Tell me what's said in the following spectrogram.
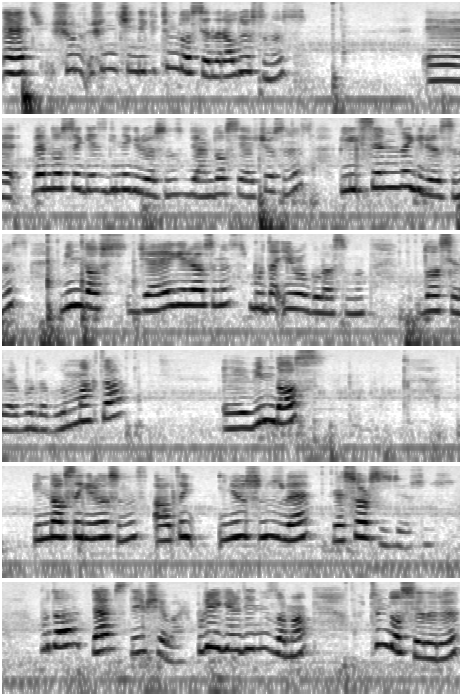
Evet, şun, şunun içindeki tüm dosyaları alıyorsunuz. Ee, ben dosya gezginine giriyorsunuz. Yani dosyayı açıyorsunuz. Bilgisayarınıza giriyorsunuz. Windows C'ye giriyorsunuz. Burada Iroglass'ın dosyaları burada bulunmakta. Ee, Windows Windows'a giriyorsunuz. Alta iniyorsunuz ve Resources diyorsunuz. Burada DEMS diye bir şey var. Buraya girdiğiniz zaman tüm dosyaları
